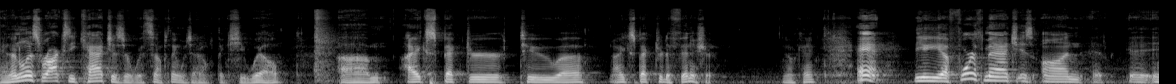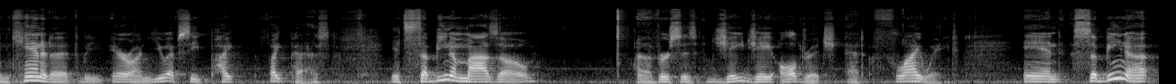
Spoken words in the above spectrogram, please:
and unless Roxy catches her with something, which I don't think she will, um, I expect her to. Uh, I expect her to finish her. Okay, and the uh, fourth match is on uh, in Canada. to be air on UFC Fight Pass. It's Sabina Mazo uh, versus J.J. Aldrich at flyweight, and Sabina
